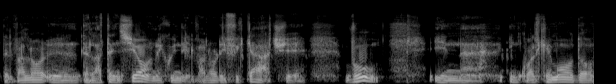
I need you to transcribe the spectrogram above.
del valore, eh, della tensione, quindi il valore efficace V, in, in qualche modo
